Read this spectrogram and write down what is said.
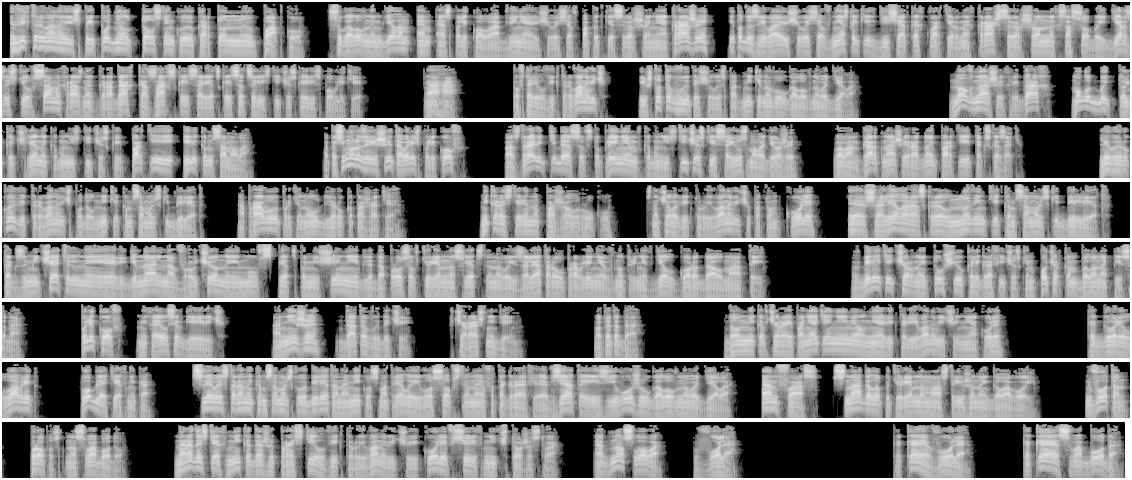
Виктор Иванович приподнял толстенькую картонную папку с уголовным делом М.С. Полякова, обвиняющегося в попытке совершения кражи и подозревающегося в нескольких десятках квартирных краж, совершенных с особой дерзостью в самых разных городах Казахской Советской Социалистической Республики. Ага, повторил Виктор Иванович и что-то вытащил из-под Микиного уголовного дела. Но в наших рядах могут быть только члены коммунистической партии или комсомола. А посему разреши, товарищ Поляков, поздравить тебя со вступлением в Коммунистический союз молодежи, в авангард нашей родной партии, так сказать. Левой рукой Виктор Иванович подал Мике комсомольский билет, а правую протянул для рукопожатия. Мика растерянно пожал руку, Сначала Виктору Ивановичу, потом Коле, И ошалело раскрыл новенький комсомольский билет, так замечательно и оригинально врученный ему в спецпомещении для допросов тюремно-следственного изолятора Управления внутренних дел города Алма-Аты. В билете черной тушью каллиграфическим почерком было написано «Поляков Михаил Сергеевич». А ниже дата выдачи. Вчерашний день. Вот это да. Дон Мика вчера и понятия не имел ни о Викторе Ивановиче, ни о Коле. Как говорил Лаврик, «Во, техника!» С левой стороны комсомольского билета на Мику смотрела его собственная фотография, взятая из его же уголовного дела. Анфас, с наголо по-тюремному остриженной головой. Вот он, пропуск на свободу. На радостях Мика даже простил Виктору Ивановичу и Коле все их ничтожество. Одно слово — воля. Какая воля? Какая свобода?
